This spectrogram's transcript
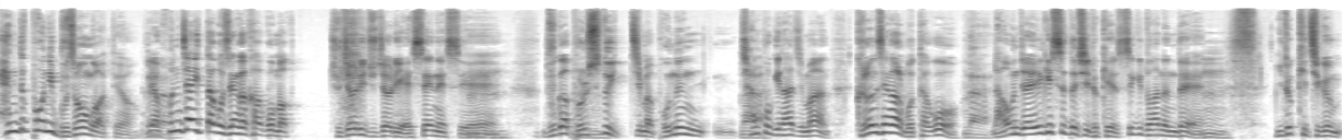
핸드폰이 무서운 것 같아요. 그냥 네. 혼자 있다고 생각하고 막 주저리 주저리 SNS에 음. 누가 볼 음. 수도 있지만 보는 네. 창포긴 하지만 그런 생각을 못 하고 네. 나 혼자 일기 쓰듯이 이렇게 쓰기도 하는데 음. 이렇게 지금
